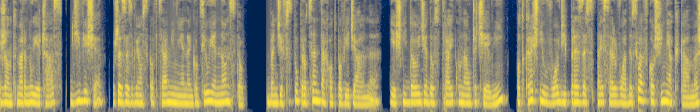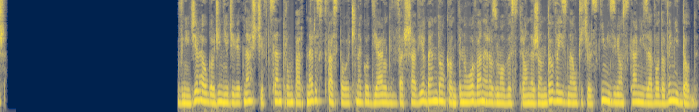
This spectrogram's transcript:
Rząd marnuje czas, dziwię się, że ze związkowcami nie negocjuje non-stop. Będzie w 100% odpowiedzialny, jeśli dojdzie do strajku nauczycieli, podkreślił w Łodzi prezes PSL Władysław Kosiniak-Kamysz. W niedzielę o godzinie 19 w Centrum Partnerstwa Społecznego Dialog w Warszawie będą kontynuowane rozmowy strony rządowej z nauczycielskimi związkami zawodowymi DOD.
